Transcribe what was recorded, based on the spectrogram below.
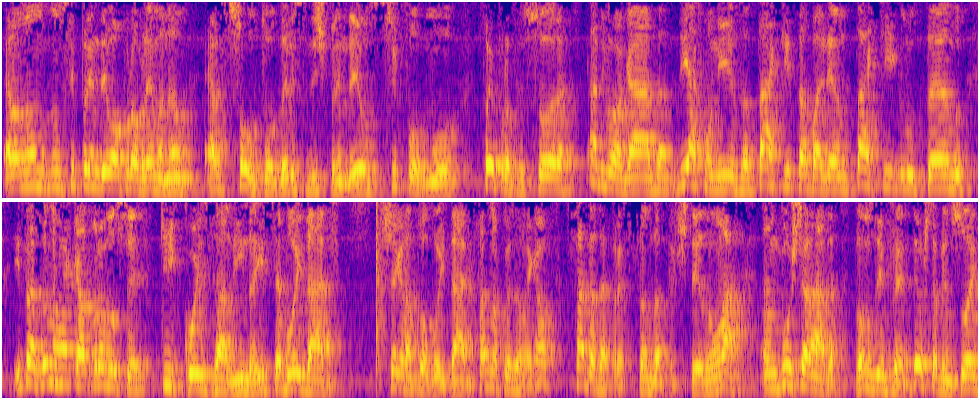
ela não, não se prendeu ao problema, não. Ela se soltou dele, se desprendeu, se formou, foi professora, advogada, diaconisa, está aqui trabalhando, está aqui lutando e trazendo um recado para você. Que coisa linda, isso é boa idade. Chega na tua boa idade, faz uma coisa legal, sai da depressão, da tristeza, vamos lá, angústia nada, vamos em frente. Deus te abençoe,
